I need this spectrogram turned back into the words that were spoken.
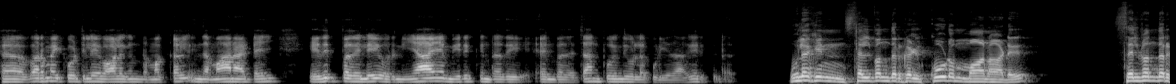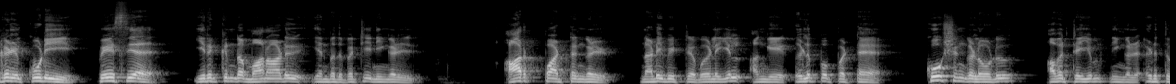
அஹ், வறுமை கோட்டிலே வாழுகின்ற மக்கள் இந்த மாநாட்டை எதிர்ப்பதிலே ஒரு நியாயம் இருக்கின்றது என்பதைத்தான் புரிந்து கொள்ளக்கூடியதாக இருக்கின்றது. உலகின் செல்வந்தர்கள் கூடும் மாநாடு செல்வந்தர்கள் கூடி பேச இருக்கின்ற மாநாடு என்பது பற்றி நீங்கள் ஆர்ப்பாட்டங்கள் நடைபெற்ற வேளையில் அங்கே எழுப்பப்பட்ட கோஷங்களோடு அவற்றையும் நீங்கள் எடுத்து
